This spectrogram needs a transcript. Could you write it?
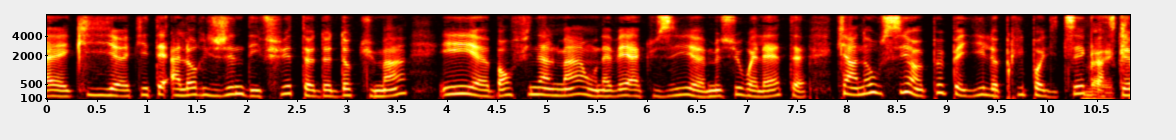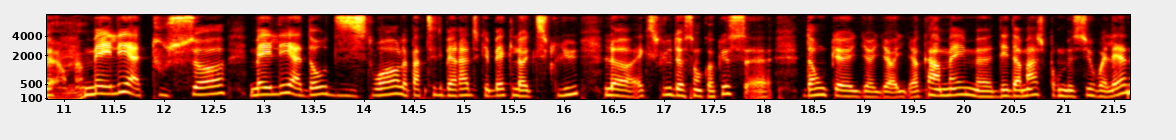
euh, qui euh, qui était à l'origine des fuites de documents. Et bon, finalement, on avait accusé euh, Monsieur Ouellette, qui en a aussi un peu payé le prix politique Ben, parce que mêlé à tout ça, mêlé à d'autres histoires, le Parti libéral du Québec l'a exclu, l'a exclu de son caucus. euh, donc, euh, il y, a, quand même euh, des dommages pour Monsieur Ouellet.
